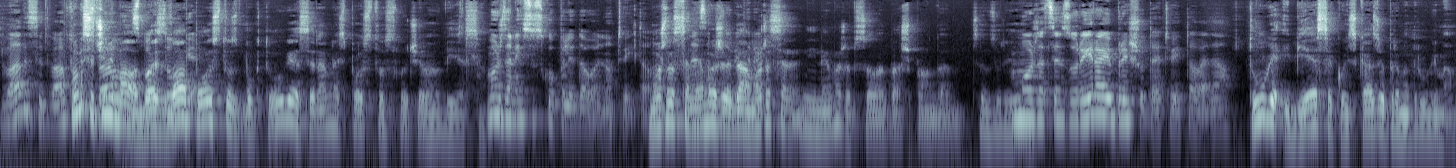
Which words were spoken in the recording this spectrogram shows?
22% To mi se čini malo, zbog tuge. 22% zbog tuge, 17% slučajeva bijesa. Možda nisu skupili dovoljno tweetova. Možda se ne, može, da, možda se ni ne može psovat baš pa onda cenzuriraju. Možda cenzuriraju i brišu te tweetove, da. Tuge i bijese koji iskazuju prema drugima.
